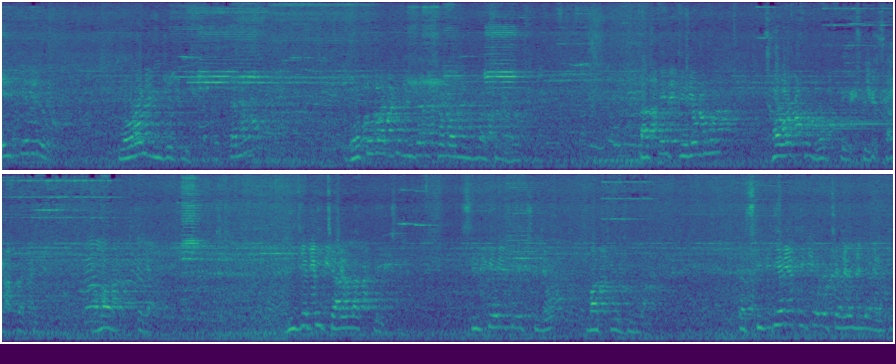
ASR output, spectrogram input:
এই লড়াই বিজেপির সাথে, কেন? গতবার যে বিধানসভা নির্বাচন হয়েছে তাতে তৃণমূল ছ লক্ষ ভোট পেয়েছিল সাতটা থেকে। আমার বিজেপি চার লাখ পেয়েছে। সিপিএম পেয়েছিল মাত্র দু লাখ। তা সিপিএম কী করে চ্যালেঞ্জার হতে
